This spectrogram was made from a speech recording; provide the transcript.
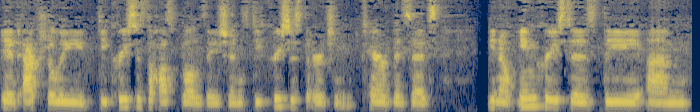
it actually decreases the hospitalizations, decreases the urgent care visits, you know, increases the um,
